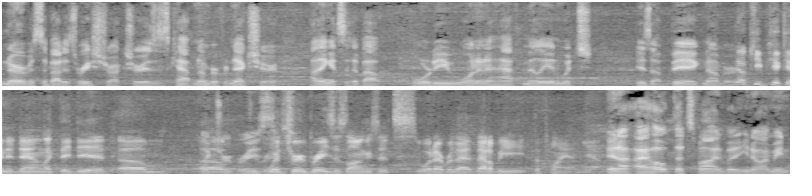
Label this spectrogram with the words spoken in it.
nervous about his restructure is his cap number for next year. I think it's at about forty-one and a half million, which is a big number. They'll keep kicking it down like they did. Um, Like uh, Drew Brees? with Drew Brees, as long as it's whatever that that'll be the plan. Yeah. And I, I hope that's fine. But you know, I mean,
